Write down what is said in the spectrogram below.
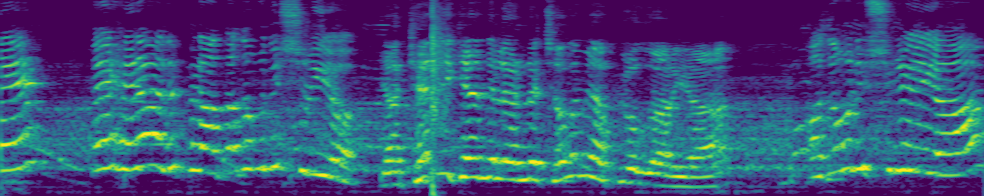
E herhalde penaltı adamı düşürüyor. Ya kendi kendilerine çalım yapıyorlar ya. Adamı düşürüyor ya.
